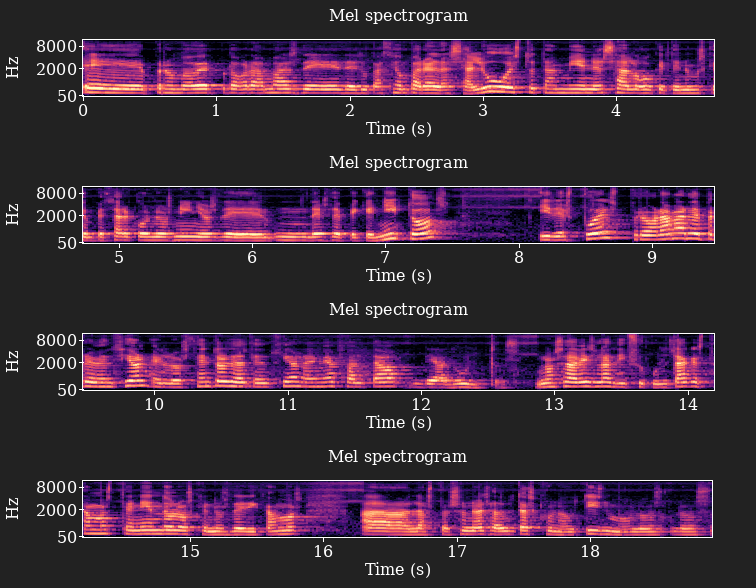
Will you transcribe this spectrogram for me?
eh, promover programas de, educación para la salud, esto también es algo que tenemos que empezar con los niños desde pequeñitos. Y después, programas de prevención en los centros de atención, a mí me ha faltado de adultos. No sabéis la dificultad que estamos teniendo los que nos dedicamos a las personas adultas con autismo, los,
